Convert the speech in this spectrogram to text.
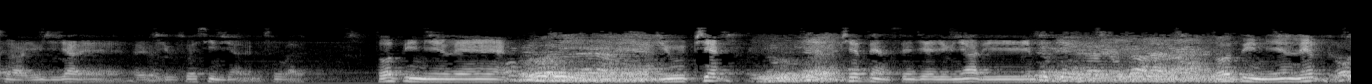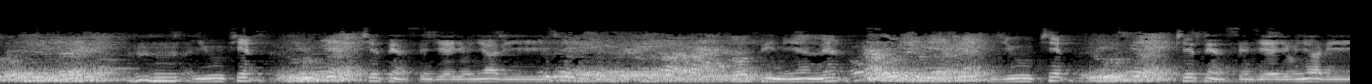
ဆိုတော့ယူကြည်ရတယ်အဲဒီလိုယူဆွဲရှိနေရတယ်လို့ဆိုပါတယ် သောသိမြင်လင်ယူဖြင့်ဖြစ်တဲ့စင်ကြယ်ယူညာသည်သောသိမြင်လင်အယူဖြင့်ဖြစ်တဲ့စင်ကြယ်ယူညာသည်သောသိမြင်လင်ယူဖြင့်ဖြစ်တဲ့စင်ကြယ်ယူညာသည်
